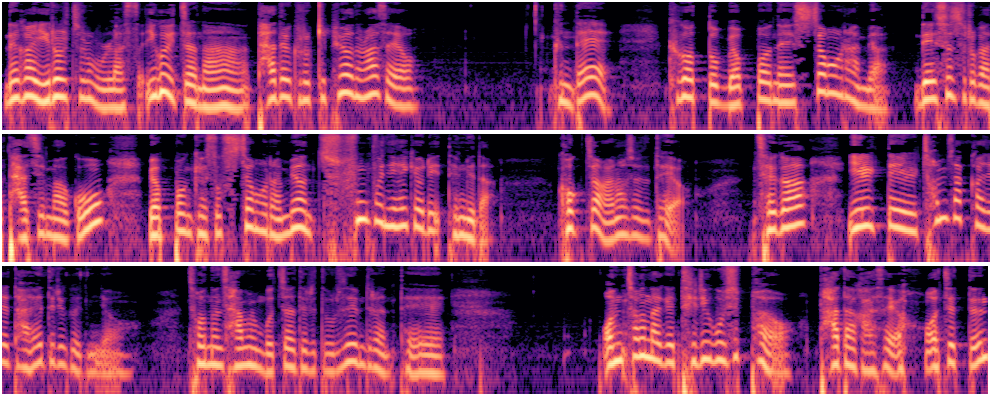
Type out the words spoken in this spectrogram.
내가 이럴 줄 몰랐어. 이거 있잖아. 다들 그렇게 표현을 하세요. 근데 그것도 몇 번의 수정을 하면 내 스스로가 다짐하고 몇 번 계속 수정을 하면 충분히 해결이 됩니다. 걱정 안 하셔도 돼요. 제가 1대1 첨삭까지 다 해드리거든요. 저는 잠을 못 자드려도 우리 선생님들한테 엄청나게 드리고 싶어요. 받아가세요. 어쨌든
